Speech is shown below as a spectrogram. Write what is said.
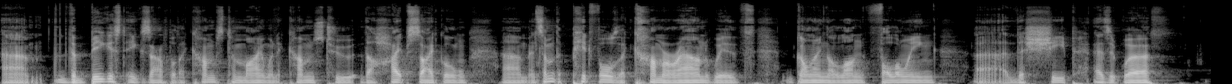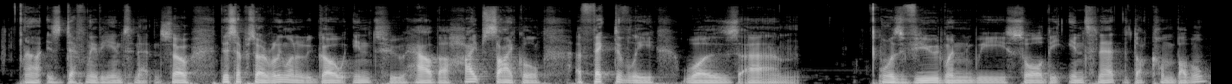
um, the biggest example that comes to mind when it comes to the hype cycle um, and some of the pitfalls that come around with going along, following uh, the sheep, as it were, uh, is definitely the internet. And so, this episode, I really wanted to go into how the hype cycle effectively was. Um, was viewed when we saw the internet, the dot com bubble,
